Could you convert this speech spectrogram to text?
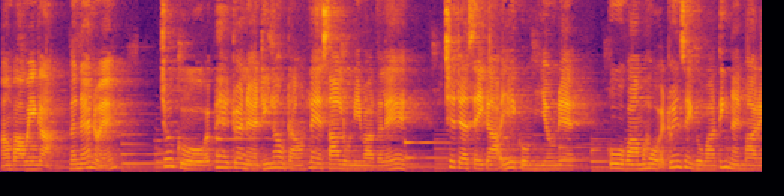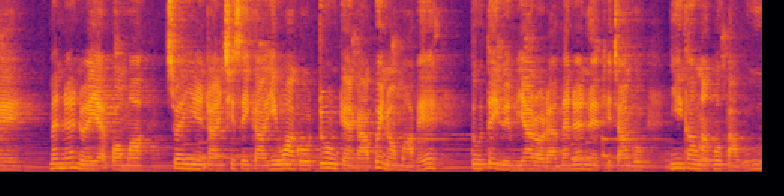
မောင်ပါဝင်းကမနှန်းတွင်ကျုပ်ကိုအဖေအတွက်နဲ့ဒီလောက်တောင်လှည့်စားလိုနေပါသလဲချစ်တဲ့စိတ်ကအရေးကိုမြည်ုံနဲ့ကိုယ်ပါမဟုတ်အတွင်းစိတ်ကိုပါသိနိုင်ပါတယ်မနှန်းရွယ်ရဲ့အပေါ်မှာဆွဲရင်တိုင်းချစ်စိတ်ကရင်ဝကိုတွန့်ကန်ကပွင့်တော်မှာပဲသူတိတ်၍မရတော့တာမနှန်းရွယ်ဖြစ်ကြောင်းကိုညင်းကောင်းတာမဟုတ်ပါဘူး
